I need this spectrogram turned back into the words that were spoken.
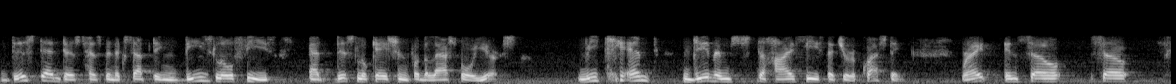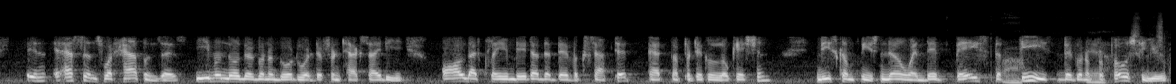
this dentist has been accepting these low fees at this location for the last four years. We can't give him the high fees that you're requesting, right? And so, so in essence, what happens is even though they're going to go to a different tax ID, all that claim data that they've accepted at a particular location, these companies know and they base the wow. fees they're going to yeah. propose to you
